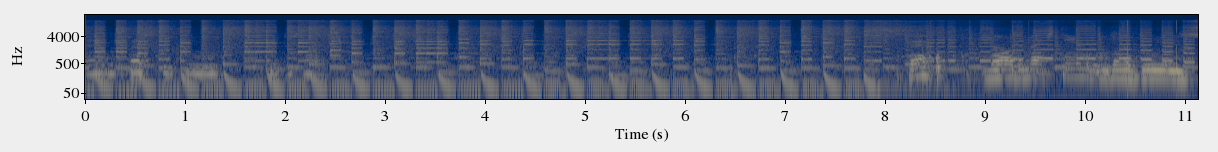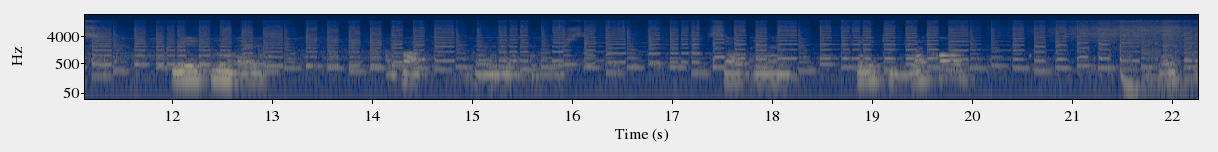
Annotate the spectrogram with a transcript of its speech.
and opacity to 50 size. Okay, now the next thing we're gonna do is create new layer above the other fill it with black color. Okay,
